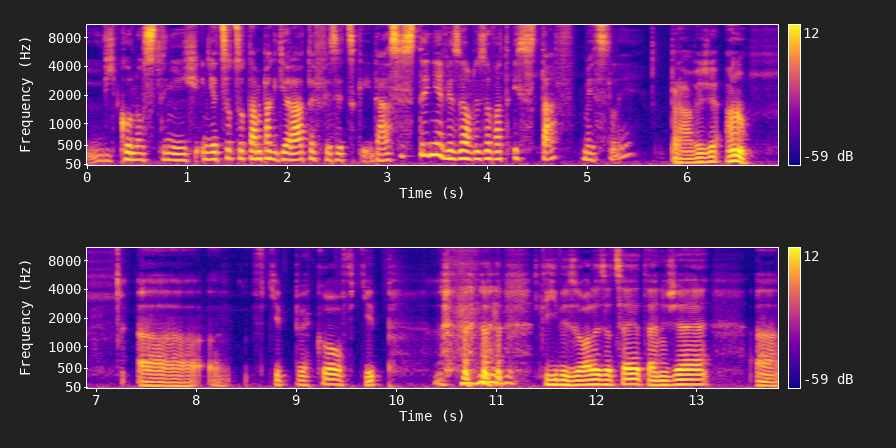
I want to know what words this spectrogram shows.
výkonnostních, něco, co tam pak děláte fyzicky. Dá se stejně vizualizovat i stav mysli? Právě, že ano. Uh, vtip jako vtip té vizualizace je ten, že uh,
